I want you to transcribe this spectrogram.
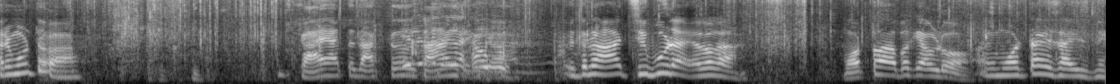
अरे मोठं हा. काय आता दाखतो सांग मित्रांनो हा चिबूड आहे बघा. मोठो हा बघ एवढो. आणि मोठा आहे साईजने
